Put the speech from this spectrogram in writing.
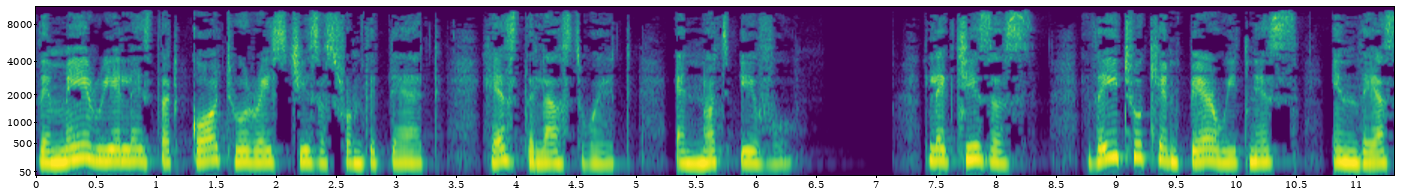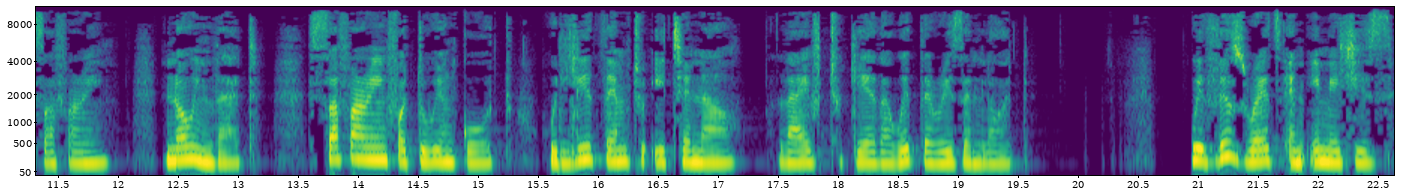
they may realize that God who raised Jesus from the dead has the last word and not evil. Like Jesus, they too can bear witness in their suffering, knowing that suffering for doing good will lead them to eternal life together with the risen Lord. With these words and images,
